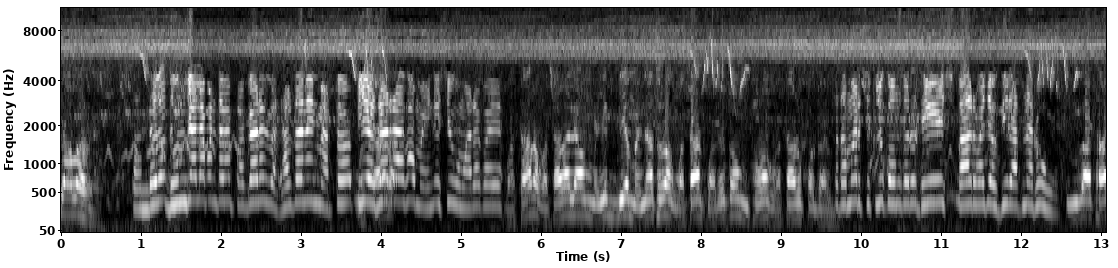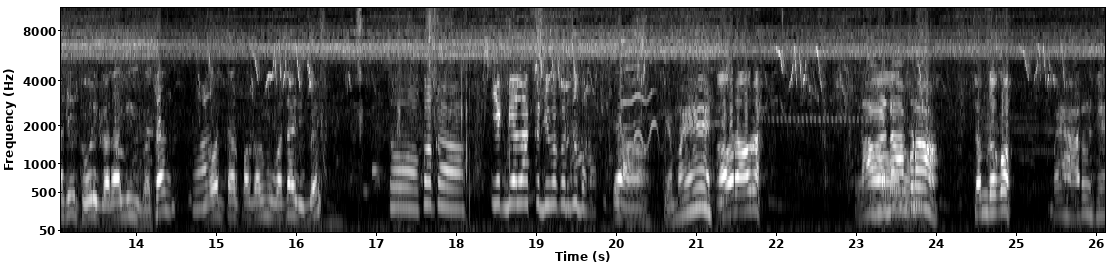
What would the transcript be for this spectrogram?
ચાલે ધંધો તો ધૂમ ચાલે પણ તમે પગાર જ વધારતા નહીં માર તો બે હજાર રાખો મહિને શું મારા કોઈ વધારે વધારા લે આમ એક બે મહિના થોડાક વધારે પડે તો આમ થોડાક વધારો પગાર. તો તમારે કેટલું કામ કરો ઠીક બાર વાગ્યા સુધી રાતના રહું એ વાત સાચી થોડી ગરાગી વધન રોજ તાર પગાર હું વધારી દઈશ. તો કોક એક બે લાખ જેવા કરજો ભરો. એ એમાં આવરા આવરા. લાવ ના આપણો. ચમ ધકો ભાઈ સારું છે.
